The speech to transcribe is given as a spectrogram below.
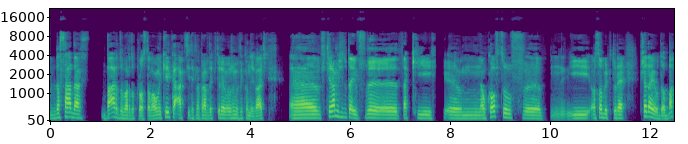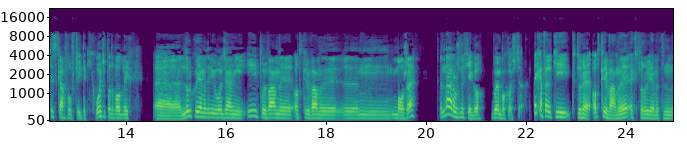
w zasadach bardzo, bardzo prosta. Mamy kilka akcji tak naprawdę, które możemy wykonywać. E, Wcielamy się tutaj w e, takich naukowców e, i osoby, które wsiadają do batyskafów, czyli takich łodzi podwodnych. Nurkujemy tymi łodziami i pływamy, odkrywamy morze na różnych jego głębokościach. Te kafelki, które odkrywamy, eksplorujemy ten,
